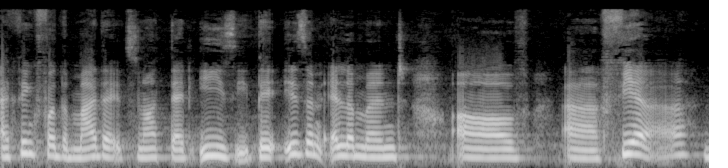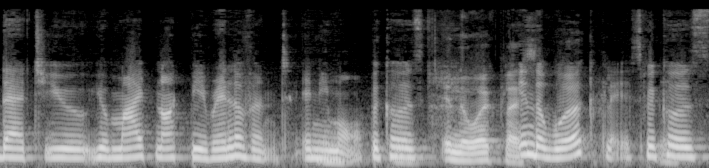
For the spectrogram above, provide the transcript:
I think for the mother, it's not that easy. There is an element of uh, fear that you you might not be relevant anymore because In the workplace. in the workplace because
